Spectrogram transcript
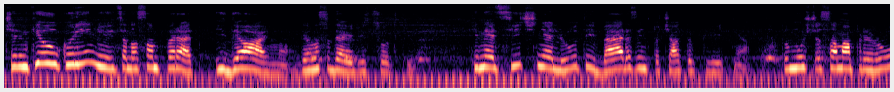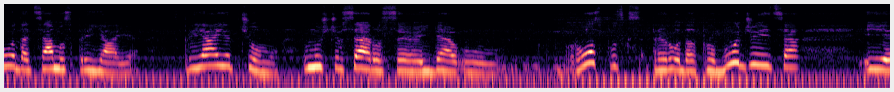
Черенки укорінюються насамперед ідеально, 99%. Кінець січня, лютий, березень, початок квітня. Тому що сама природа цьому сприяє. Сприяє чому? Тому що все роз, йде у розпуск, природа пробуджується і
